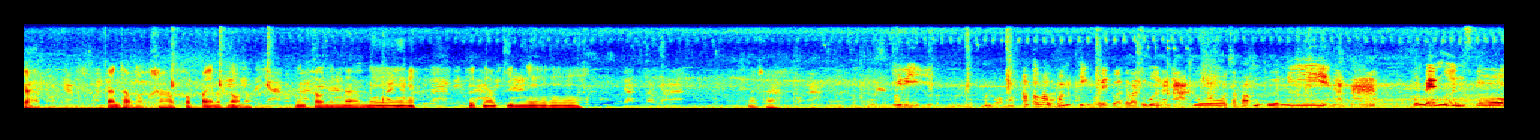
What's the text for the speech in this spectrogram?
กาศ การทำกับข้าวเข้าไปนักนอนเนาะหนึ่งข้าวหนึ่งน้ำแน่เห็ดแนวกินแน่นะคะอีหลีเอาต้องเอาความจริงบริตัวแต่ว่าชั่วโมงนั้นอาจอยู่เฉพาะมื้อคืนนี้นะคะ คุณแหวนหมื่นโศก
